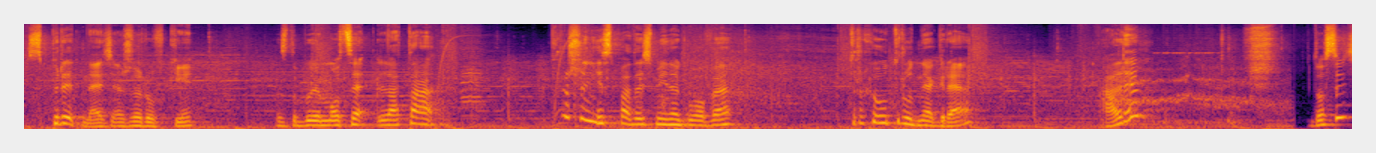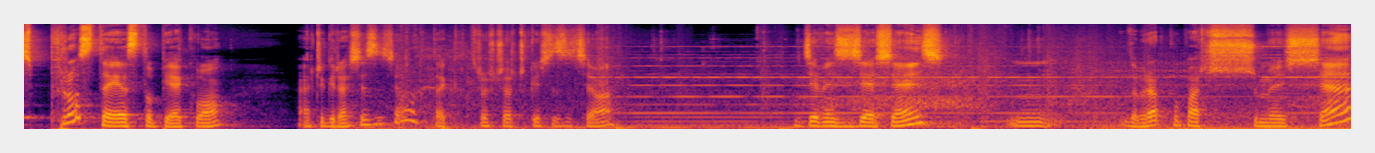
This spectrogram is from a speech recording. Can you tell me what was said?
Sprytne ciężarówki. Zdobyły moce lata. Proszę nie spadać mi na głowę. Trochę utrudnia grę, ale dosyć proste jest to piekło. A czy gra się zacięła? Tak, troszeczkę się zacięła. 9 z 10. Mm, Dobra, popatrzmy się,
